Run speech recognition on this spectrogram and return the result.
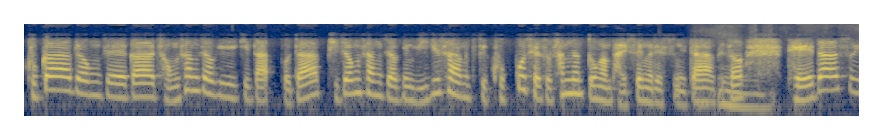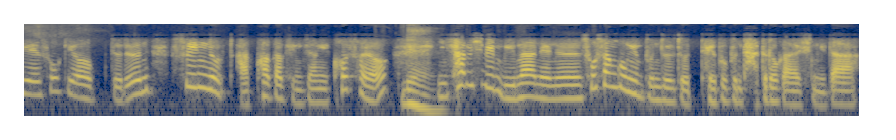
국가 경제가 정상적이기다 보다 비정상적인 위기 사항들이 곳곳에서 3년 동안 발생을 했습니다. 그래서 음. 대다수의 소기업들은 수익률 악화가 굉장히 커서요. 예. 이 30인 미만에는 소상공인 분들도 대부분 다 들어가십니다.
